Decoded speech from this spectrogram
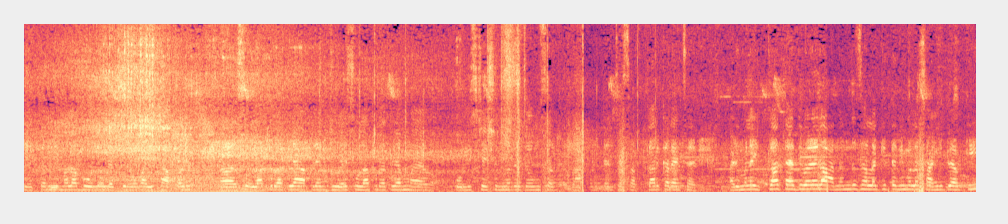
ते तर मी मला बोलवलं की बाबा इथं आपण सोलापुरातल्या आपल्या जुळे सोलापुरातल्या म पोलीस स्टेशनमध्ये जाऊन सग त्यांचा सत्कार करायचा आहे. आणि मला इतका त्या वेळेला आनंद झाला की त्यांनी मला सांगितलं की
